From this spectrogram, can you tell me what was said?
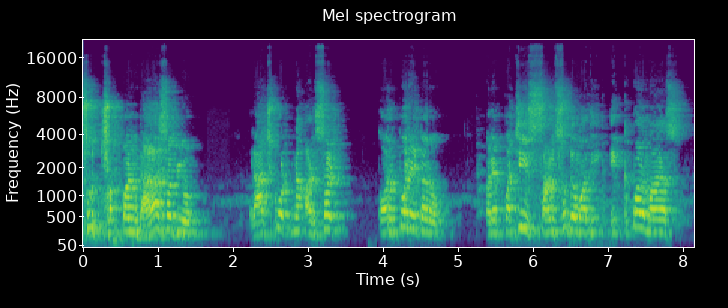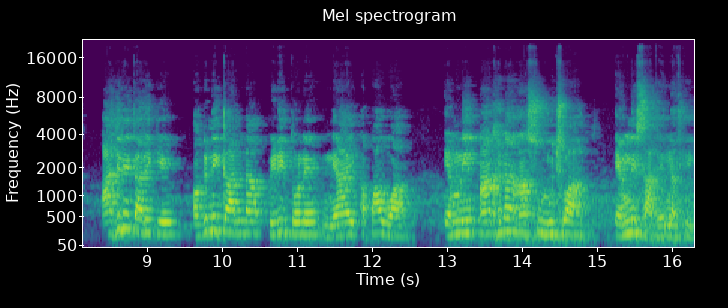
એકસો છપ્પન ધારાસભ્યો, રાજકોટના અડસઠ કોર્પોરેટરો અને પચીસ સાંસદોમાંથી એક પણ માણસ આજની તારીખે અગ્નિકાંડના પીડિતોને ન્યાય અપાવવા, એમની આંખના આંસુ લૂછવા એમની સાથે નથી.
